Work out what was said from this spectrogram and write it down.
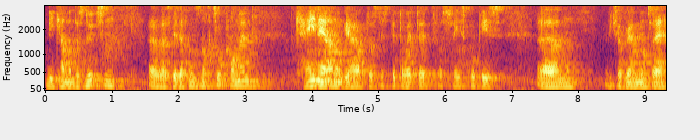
Wie kann man das nützen? Was wird auf uns noch zukommen? Keine Ahnung gehabt, was das bedeutet, was Facebook ist. Ähm, wie gesagt, wir haben unsere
